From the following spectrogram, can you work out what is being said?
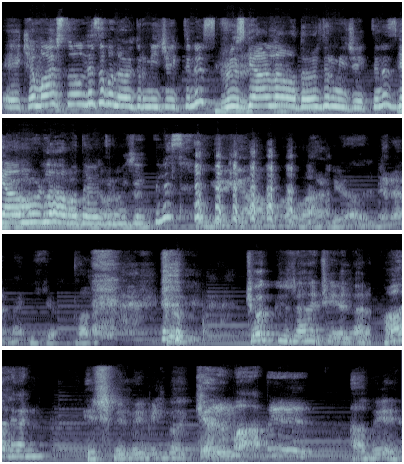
E, Kemal Sunal'ı ne zaman öldürmeyecektiniz? Rüzgarlı havada öldürmeyecektiniz, yağmurlu Yağmurlu havada havada öldürmeyecektiniz. Bugün yağmur var diyor, öldüremeyiz diyor falan. Çok, çok güzel şeyler. Halen ismimi bilmiyor. Kerim abi. Abi.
